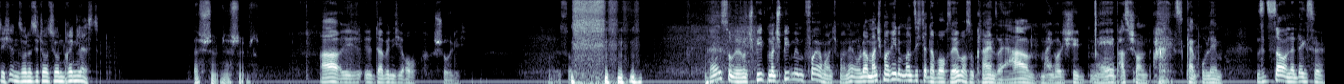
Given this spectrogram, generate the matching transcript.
dich in so eine Situation bringen lässt. Das stimmt, das stimmt. Ah, ich, da bin ich auch schuldig. Ist so. ja, ist so. Man spielt, man spielt mit dem Feuer manchmal, ne? Oder manchmal redet man sich das aber auch selber so klein. So, ja, mein Gott, ich stehe, nee, passt schon. Ach, ist kein Problem. Dann sitzt da und dann denkst du,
